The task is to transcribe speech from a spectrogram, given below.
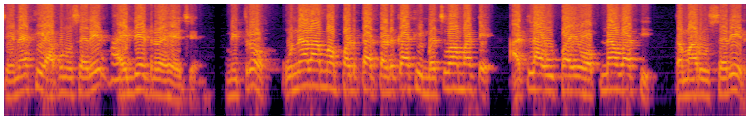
જેનાથી આપણું શરીર હાઇડ્રેટ રહે છે. મિત્રો, ઉનાળામાં પડતા તડકાથી બચવા માટે આટલા ઉપાયો અપનાવવાથી તમારું શરીર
